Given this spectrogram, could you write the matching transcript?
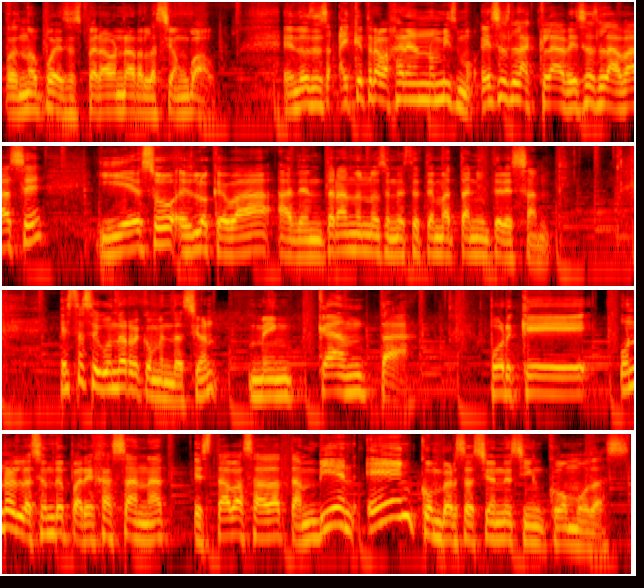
pues no puedes esperar una relación wow. Entonces, hay que trabajar en uno mismo. Esa es la clave, esa es la base y eso es lo que va adentrándonos en este tema tan interesante. Esta segunda recomendación me encanta. Porque una relación de pareja sana está basada también en conversaciones incómodas.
